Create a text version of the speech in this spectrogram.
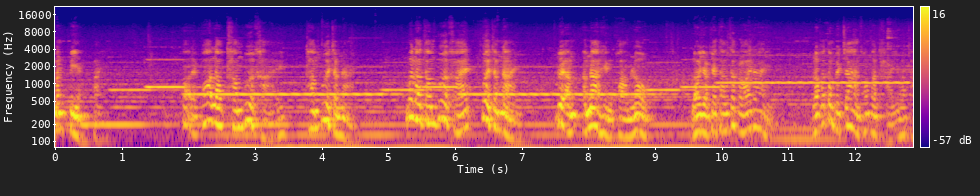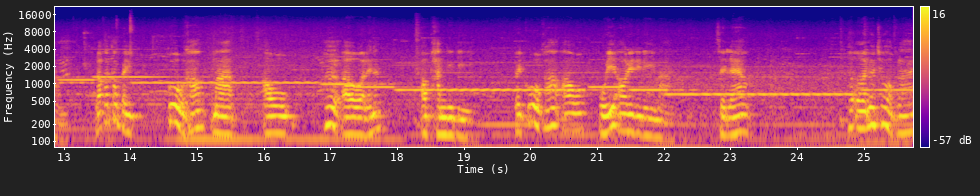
มันเปลี่ยนไป เพราะอะไรเพราะเราทำเพื่อขายทำเพื่อจำหน่าย เมื่อเราทำเพื่อขายเพื่อจำหน่าย ด้วยอำอำนาจแห่งความโลภเราอยากจะทำสักร้อยได้ เราก็ต้องไปจ้างเขามาไถมาทำเราก็ต้องไปกู้เขามาเอาเพื่อเอาอะไรนะเอาพันดีๆ ไปกู้เขาเอาปุ๋ยเอาดีๆมา เสร็จแล้วเผอิญว่าโชคร้าย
